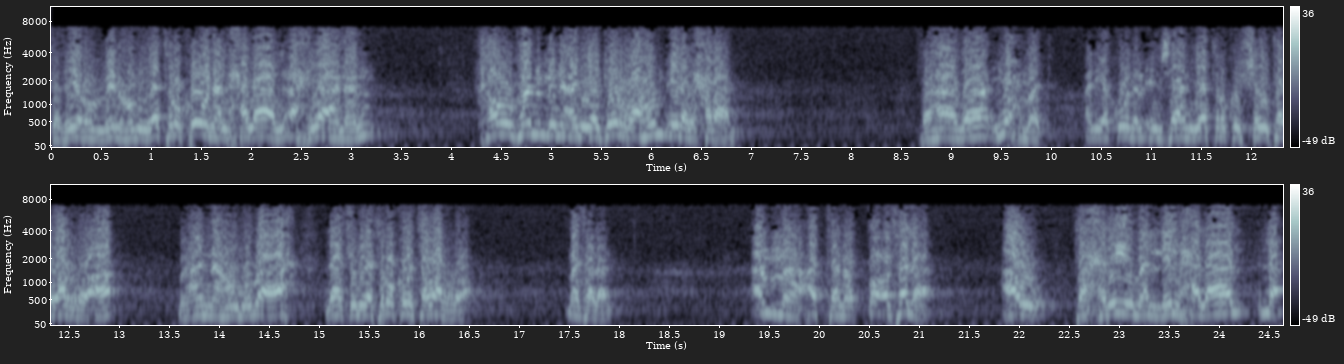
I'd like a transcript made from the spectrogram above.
كثير منهم يتركون الحلال أحيانا خوفا من أن يجرهم إلى الحرام. فهذا يحمد أن يكون الإنسان يترك الشيء تورعا مع أنه مباح لكن يتركه تورع. مثلا أما التنطع فلا أو تحريما للحلال لا.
